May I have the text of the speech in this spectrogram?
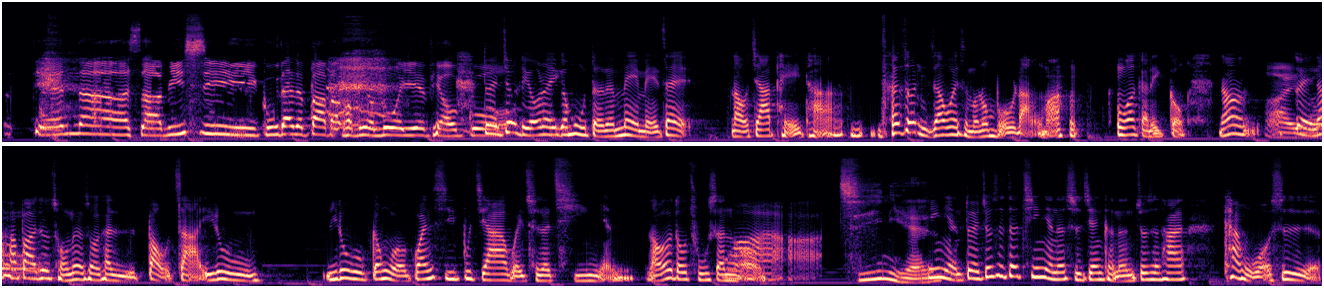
天呐，傻逼戏！孤单的爸爸旁边有落叶飘过，对，就留了一个穆德的妹妹在老家陪他。他说：“你知道为什么弄博狼吗？”我要跟你讲，然后、哎、对，那他爸就从那个时候开始爆炸，一路。一路跟我关系不佳，维持了七年，老二都出生了。七年，七年，对，就是这七年的时间，可能就是他看我是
